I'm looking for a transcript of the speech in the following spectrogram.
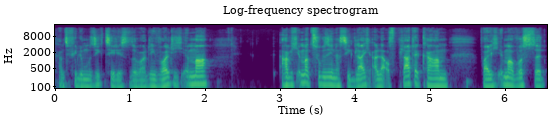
ganz viele Musik-CDs und so weiter, die wollte ich immer, habe ich immer zugesehen, dass sie gleich alle auf Platte kamen, weil ich immer wusste,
